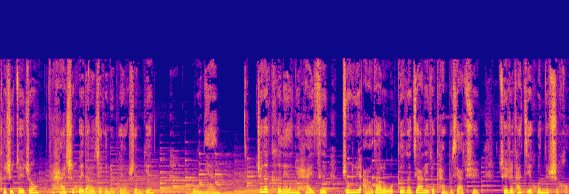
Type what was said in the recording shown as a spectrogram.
可是最终他还是回到了这个女朋友身边。五年，这个可怜的女孩子终于熬到了我哥哥家里都看不下去，催着她结婚的时候。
